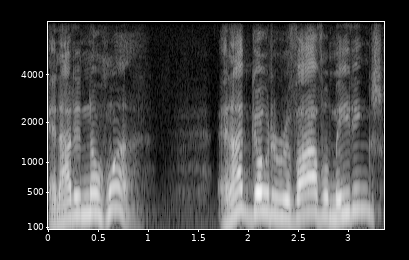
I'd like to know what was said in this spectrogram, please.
And I didn't know why. And I'd go to revival meetings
